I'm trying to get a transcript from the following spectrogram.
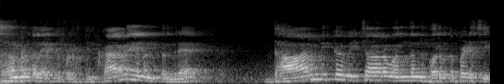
ಸಹಮತ ವ್ಯಕ್ತಪಡಿಸ್ತೀನಿ. ಕಾರಣ ಏನಂತಂದರೆ, ಧಾರ್ಮಿಕ ವಿಚಾರವೊಂದನ್ನು ಹೊರತುಪಡಿಸಿ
